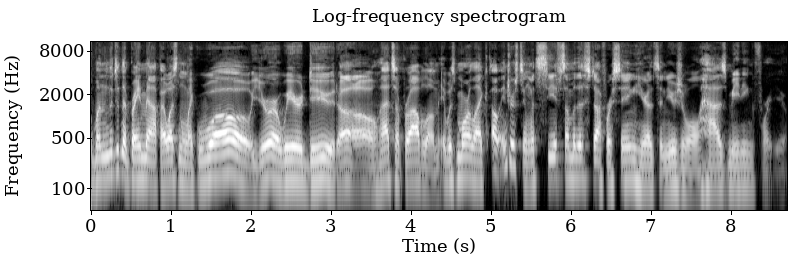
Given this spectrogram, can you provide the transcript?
when I looked at the brain map, I wasn't like, "Whoa, you're a weird dude." Oh, that's a problem. It was more like, "Oh, interesting. Let's see if some of this stuff we're seeing here that's unusual has meaning for you."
